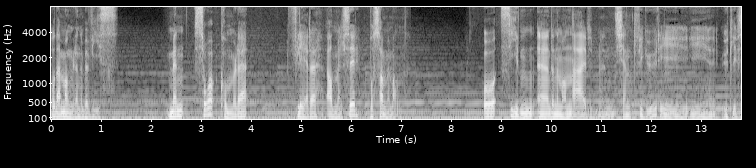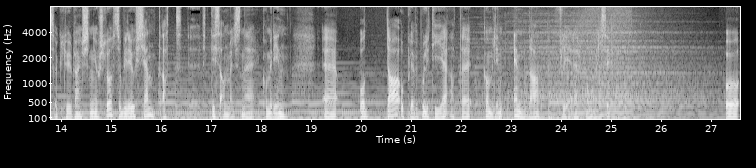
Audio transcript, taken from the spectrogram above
og det er manglende bevis. Men så kommer det flere anmeldelser på samme mann. Og siden eh, denne mannen er en kjent figur i, i utelivs- og kulturbransjen i Oslo, så blir det jo kjent at eh, disse anmeldelsene kommer inn. Eh, og da opplever politiet at det kommer inn enda flere anmeldelser. Og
